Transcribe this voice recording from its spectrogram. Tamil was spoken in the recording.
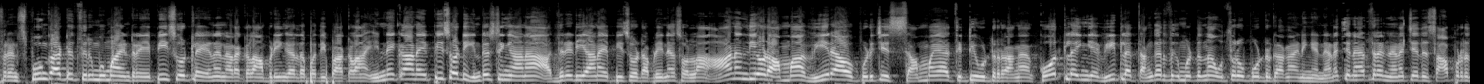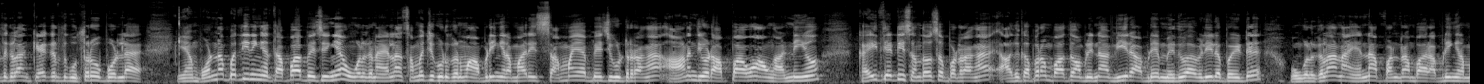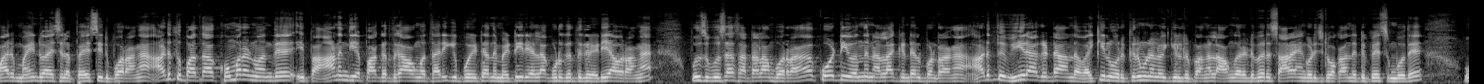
ஃப்ரெண்ட்ஸ் பூங்காட்டு திரும்புமா என்ற எபிசோட்ல என்ன நடக்கலாம் அப்படிங்கிறத பற்றி பார்க்கலாம். இன்னைக்கான எபிசோட் இன்ட்ரெஸ்டிங்கான அதிரடியான எபிசோட் அப்படின்னே சொல்லலாம். ஆனந்தியோட அம்மா வீராவை பிடிச்சி செம்மையாக திட்டி விட்டுறாங்க. கோர்ட்டில் இங்கே வீட்டில் தங்கறதுக்கு மட்டும்தான் உத்தரவு போட்டிருக்காங்க. நீங்கள் நினச்ச நேரத்தில் நினச்சது சாப்பிட்றதுக்கெல்லாம் கேட்கறதுக்கு உத்தரவு போடல. என் பொண்ணை பற்றி நீங்கள் தப்பாக பேசுவீங்க. உங்களுக்கு நான் எல்லாம் சமைச்சு கொடுக்கணுமா அப்படிங்கிற மாதிரி செம்மையாக பேசி விட்டுறாங்க. ஆனந்தியோட அப்பாவும் அவங்க அண்ணியும் கை தட்டி சந்தோஷப்படுறாங்க. அதுக்கப்புறம் பார்த்தோம் அப்படின்னா வீரா அப்படியே மெதுவாக வெளியில் போயிட்டு உங்களுக்கெல்லாம் நான் என்ன பண்ணுறேன் பார் அப்படிங்கிற மாதிரி மைண்ட் வாய்ஸில் பேசிட்டு போகிறாங்க அடுத்து பார்த்தா குமரன் வந்து இப்போ ஆனந்தியை பார்க்கறதுக்காக அவங்க தறிக்கு போயிட்டு அந்த மெட்டீரியல்லாம் கொடுக்கறதுக்கு ரெடி ஆகுறாங்க புதுசு புதுசாக சட்டெல்லாம் போடுறாங்க. கோட்டி வந்து நல்லா கிண்டல் பண்ணுறாங்க அடுத்து வீரா கிட்ட அந்த வக்கீல் ஒரு கிரிமினல் வக்கீல் இருப்பாங்கல்ல அவங்க ரெண்டு பேரும் சாராயம் குடிச்சிட்டு உட்காந்துட்டு பேசும்போது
